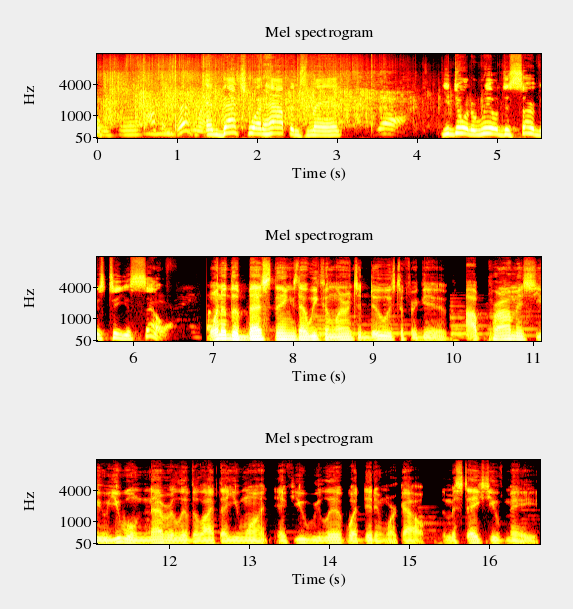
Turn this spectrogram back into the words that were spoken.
Mm-hmm. that's a good one. And that's what happens, man. yeah. You're doing a real disservice to yourself. One of the best things that we can learn to do is to forgive. I promise you, you will never live the life that you want if you relive what didn't work out, the mistakes you've made,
